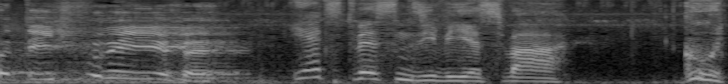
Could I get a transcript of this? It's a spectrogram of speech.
und ich friere. Jetzt wissen Sie, wie es war. Gut.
